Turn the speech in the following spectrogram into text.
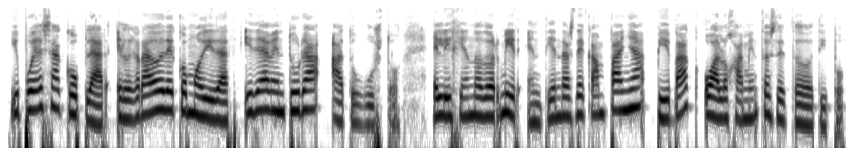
y puedes acoplar el grado de comodidad y de aventura a tu gusto, eligiendo dormir en tiendas de campaña, bivak o alojamientos de todo tipo.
